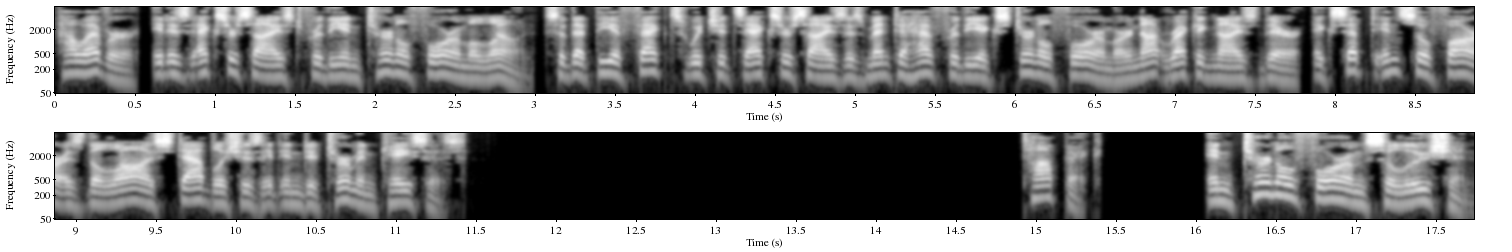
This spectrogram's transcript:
however, it is exercised for the internal forum alone, so that the effects which its exercise is meant to have for the external forum are not recognized there, except insofar as the law establishes it in determined cases. Internal forum solution.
